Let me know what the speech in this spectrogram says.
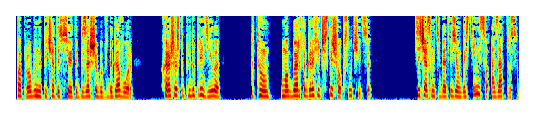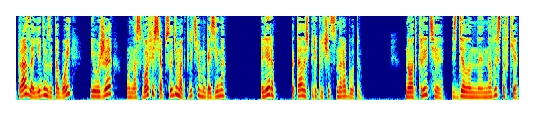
Попробуй напечатать все это без ошибок в договор. Хорошо, что предупредила, а то мог бы орфографический шок случиться». Сейчас мы тебя отвезем в гостиницу, а завтра с утра заедем за тобой и уже у нас в офисе обсудим открытие магазина». Лера пыталась переключиться на работу. Но открытие, сделанное на выставке,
